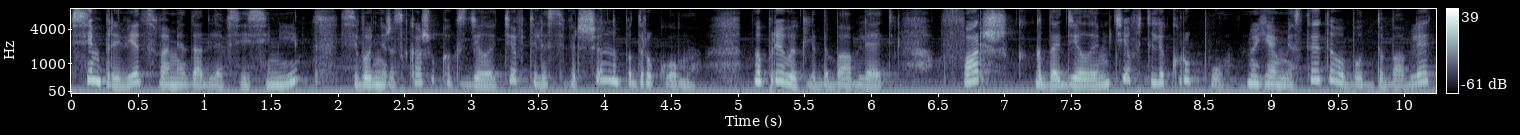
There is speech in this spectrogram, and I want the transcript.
Всем привет, с вами Да для всей семьи. Сегодня расскажу, как сделать тефтели совершенно по-другому. Мы привыкли добавлять фарш, когда делаем тефтели, крупу, но я вместо этого буду добавлять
